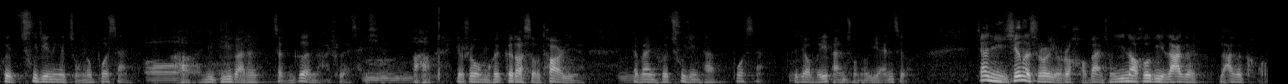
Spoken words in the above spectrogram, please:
会促进那个肿瘤播散。哦啊，你必须把它整个拿出来才行嗯啊。有时候我们会搁到手套里面，要不然你会促进它播散，这叫违反肿瘤原则。像女性的时候，有时候好办，从阴道后壁拉个拉个口，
